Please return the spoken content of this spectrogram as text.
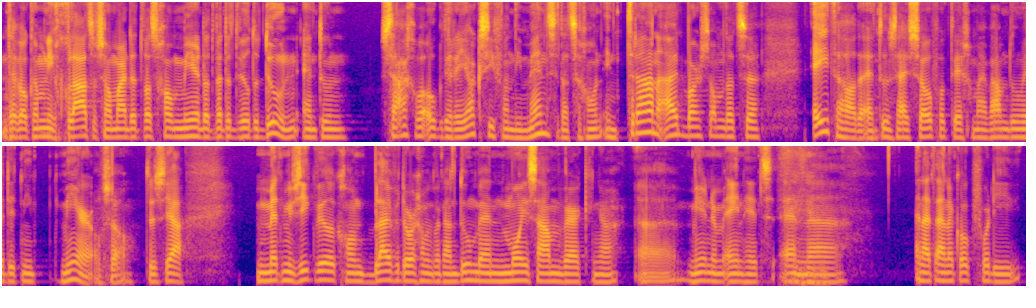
dat hebben we ook helemaal niet geplaatst of zo, maar dat was gewoon meer dat we dat wilden doen. En toen zagen we ook de reactie van die mensen, dat ze gewoon in tranen uitbarsten omdat ze eten hadden. En toen zei Sof ook tegen mij, waarom doen we dit niet meer of zo? Dus ja, met muziek wil ik gewoon blijven doorgaan met wat ik aan het doen ben. Mooie samenwerkingen, eh, meer nummer één hits. En, Mhm. eh, en uiteindelijk ook voor die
